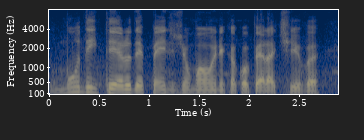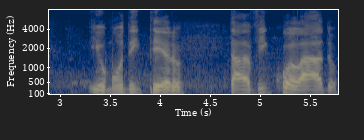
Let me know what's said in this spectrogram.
O mundo inteiro depende de uma única cooperativa e o mundo inteiro está vinculado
